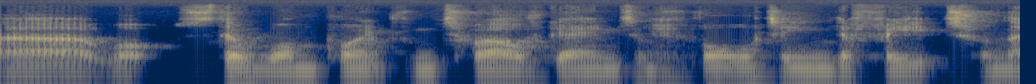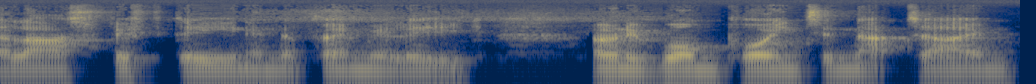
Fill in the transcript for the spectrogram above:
uh, what, still one point from 12 games and 14 defeats from their last 15 in the Premier League. Only one point in that time.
